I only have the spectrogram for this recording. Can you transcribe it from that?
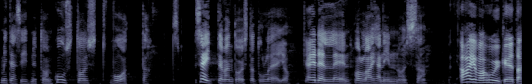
mitä siitä nyt on, 16 vuotta. 17 tulee jo ja edelleen ollaan ihan innoissaan. Aivan huikeeta.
